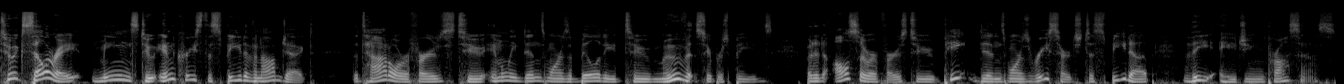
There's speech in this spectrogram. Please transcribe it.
to accelerate means to increase the speed of an object. The title refers to Emily Dinsmore's ability to move at super speeds, but it also refers to Pete Dinsmore's research to speed up the aging process.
